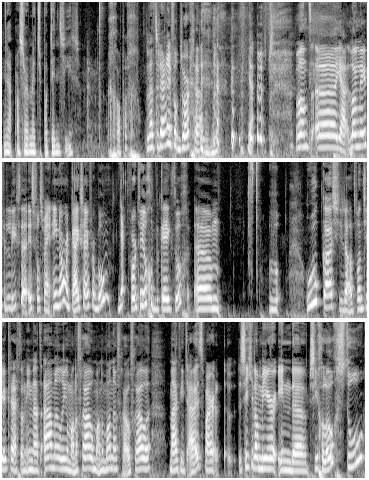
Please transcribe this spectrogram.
ja, als er matchpotentie is. grappig. Laten we daar even op doorgaan. Ja. Want eh, ja, Lang Leven de Liefde is volgens mij een enorme kijkcijferbom. Ja. Wordt heel goed bekeken, toch? Ehm, hoe kast je dat? Want je krijgt dan inderdaad aanmeldingen, mannen, vrouwen, mannen, mannen, vrouwen, vrouwen. Maakt niet uit. Maar eh, zit je dan meer in de psycholoogstoel?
